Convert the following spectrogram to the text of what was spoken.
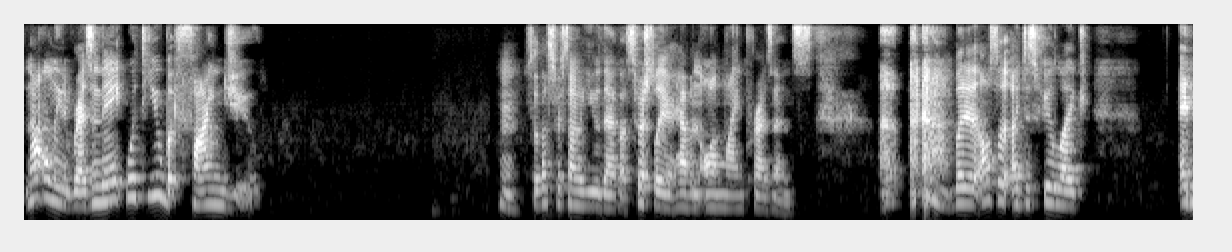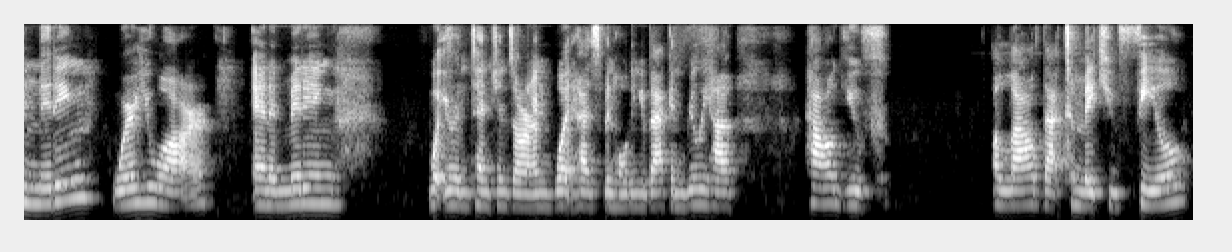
not only resonate with you but find you. Hmm. So that's for some of you that especially have an online presence. but it also, I just feel like admitting where you are and admitting what your intentions are and what has been holding you back and really how how you've allowed that to make you feel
